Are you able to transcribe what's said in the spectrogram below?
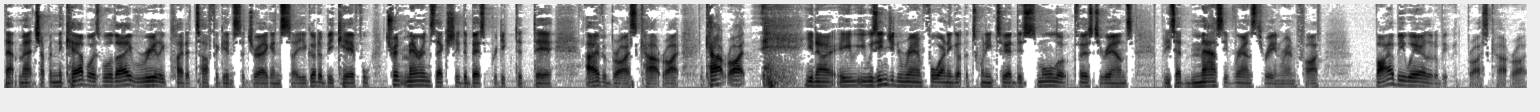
that matchup. And the Cowboys, well, they really played it tough against the Dragons, so you've got to be careful. Trent Merrin's actually the best predicted there over Bryce Cartwright. Cartwright, you know, he, he was injured in round four and he got the 22, had this smaller first two rounds, but he's had massive rounds three and round five. Buyer beware a little bit with Bryce Cartwright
